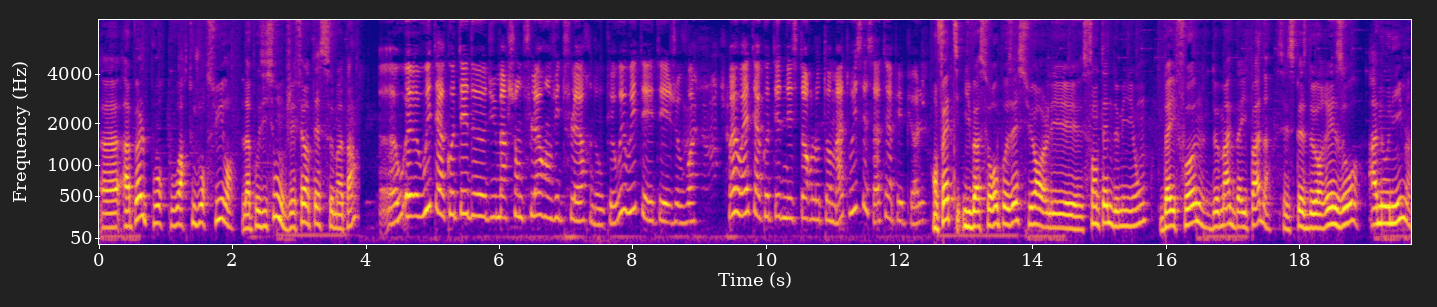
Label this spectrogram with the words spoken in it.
Apple pour pouvoir toujours suivre la position? Donc, j'ai fait un test ce matin. Oui, t'es à côté du marchand de fleurs en vie de fleurs. Donc, oui, oui, t'es, je vois. Ouais, ouais, t'es à côté de Nestor l'automate. Oui, c'est ça, t'es à Pépiole. En fait, il va se reposer sur les centaines de millions d'iPhone, de Mac, d'iPad. C'est une espèce de réseau anonyme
